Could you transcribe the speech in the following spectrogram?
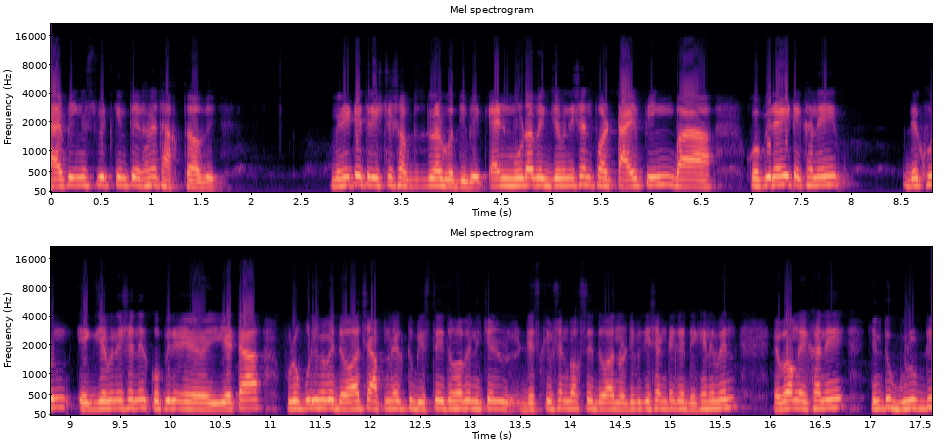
টাইপিং স্পিড কিন্তু এখানে থাকতে হবে। মিনিটে তিরিশটা শব্দ তোলার গতিবেগ। And mode of examination for typing বা কপিরাইট এখানে দেখুন এক্সামিনেশনের কপি এটা পুরোপুরিভাবে দেওয়া আছে। আপনারা একটু বিস্তারিতভাবে নিচের ডিসক্রিপশন বক্সে দেওয়া নোটিফিকেশানটাকে দেখে নেবেন। এবং এখানে কিন্তু গ্রুপ ডি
